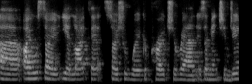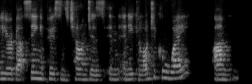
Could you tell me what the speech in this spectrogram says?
uh, I also, yeah, like that social work approach around, as I mentioned earlier, about seeing a person's challenges in an ecological way, um,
